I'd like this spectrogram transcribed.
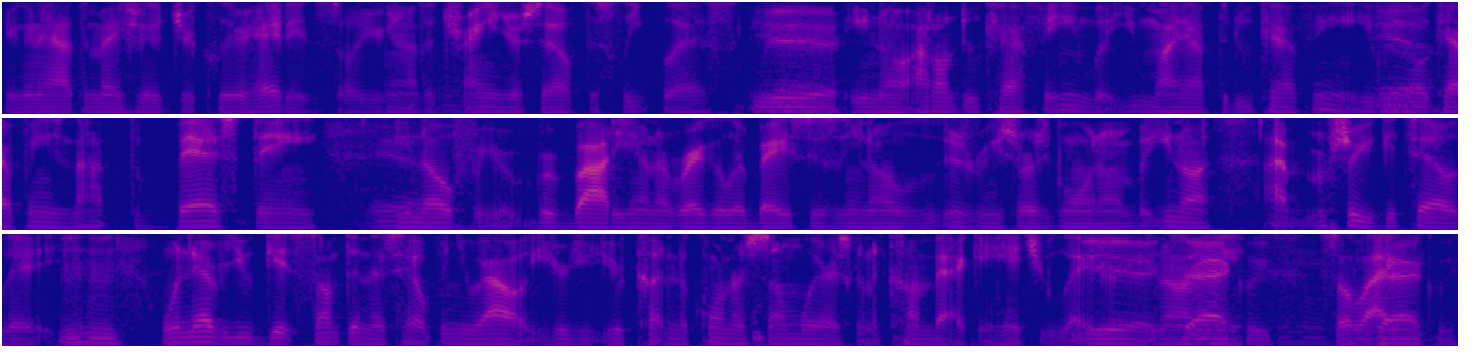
you're gonna have to make sure that you're clear headed. So you're gonna have to Mhm. train yourself to sleep less. yeah, You know, I don't do caffeine, but you might have to do caffeine, even Yeah. though caffeine's not the best thing, Yeah. you know, for your, your body on a regular basis. You know, there's research going on, but you know, I'm sure you could tell that hmm whenever you get something that's helping you out, you're you're cutting the corner somewhere. It's gonna come back and hit you later. yeah, you know what I mean? exactly, Mhm. So like, exactly.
